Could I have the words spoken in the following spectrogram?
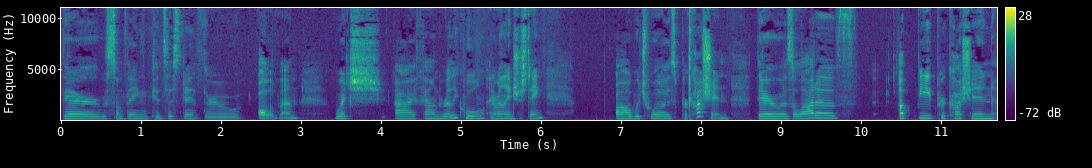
there was something consistent through all of them, which I found really cool and really interesting, uh, which was percussion. There was a lot of upbeat percussion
